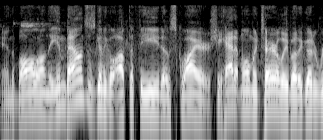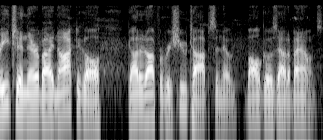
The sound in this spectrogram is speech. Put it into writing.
And the ball on the inbounds is going to go off the feed of Squires. She had it momentarily, but a good reach in there by Noctegal. Got it off of her shoe tops, and the ball goes out of bounds.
